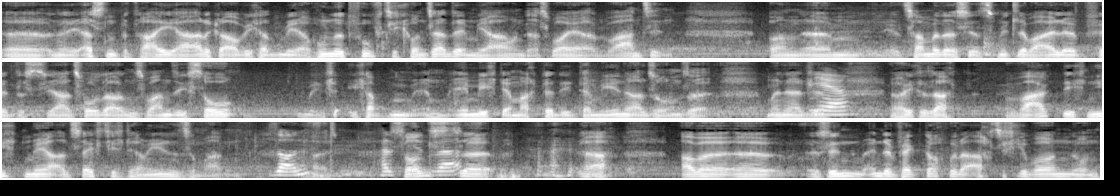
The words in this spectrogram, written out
äh, in den ersten drei Jahren, glaube ich, hatten wir 150 Konzerte im Jahr und das war ja Wahnsinn. Und ähm, jetzt haben wir das jetzt mittlerweile für das Jahr 2020 so. Ich, ich habe einen Emich, der macht ja die Termine, also unser Manager. Ja. Da habe ich gesagt, wag dich nicht mehr als 60 Termine zu machen. sonst passiert Sonst, äh, ja, aber äh, es sind im Endeffekt doch wieder 80 geworden und äh,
